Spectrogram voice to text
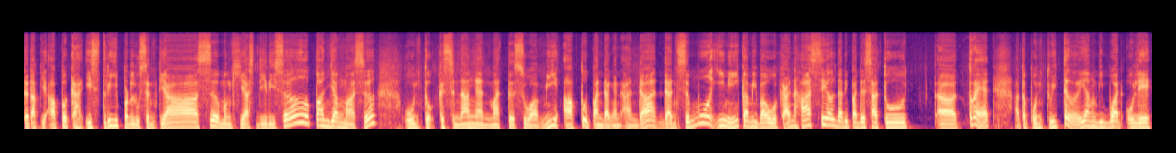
Tetapi apakah isteri perlu sentiasa menghias diri sepanjang masa untuk kesenangan mata suami? Apa pandangan anda? Dan semua ini kami bawakan hasil daripada satu uh, thread ataupun Twitter yang dibuat oleh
